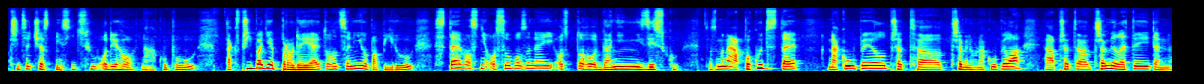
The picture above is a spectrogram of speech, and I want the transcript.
36 měsíců od jeho nákupu, tak v případě prodeje toho ceného papíru jste vlastně osvobozený od toho danění zisku. To znamená, pokud jste nakoupil před třemi, no, nakoupila před třemi lety ten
